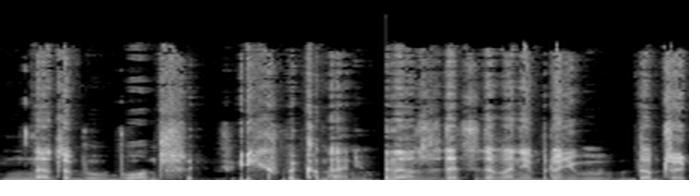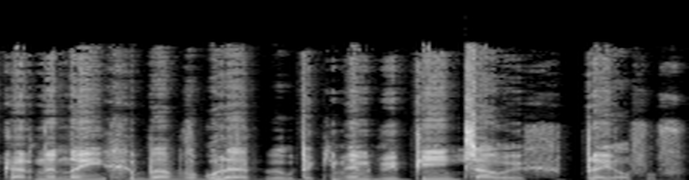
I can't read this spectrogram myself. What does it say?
no to był błąd w ich wykonaniu. No zdecydowanie bronił dobrze karne, no i chyba w ogóle był takim MVP całych playoffów.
